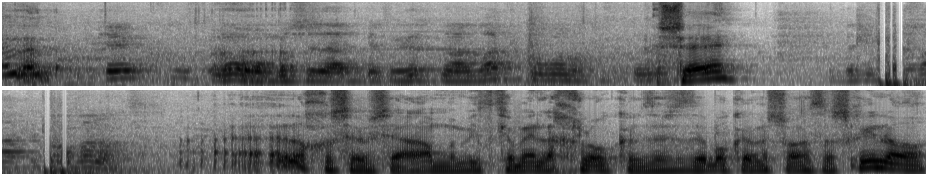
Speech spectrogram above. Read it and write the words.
אה. כן, הוא אומר שזה בית מקדש נועד רק קורבנות. ש? אני לא חושב שהרמב"ם מתכוון לחלוק על זה שזה בוקר משורס השכינו.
